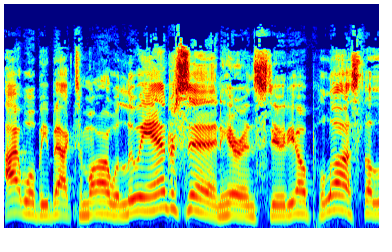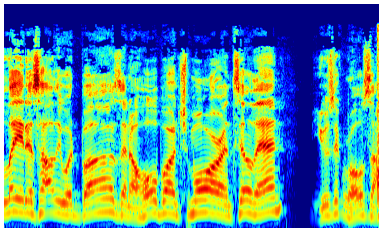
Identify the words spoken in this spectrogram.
I will be back tomorrow with Louie Anderson here in studio, plus the latest Hollywood buzz and a whole bunch more. Until then, music rolls on.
